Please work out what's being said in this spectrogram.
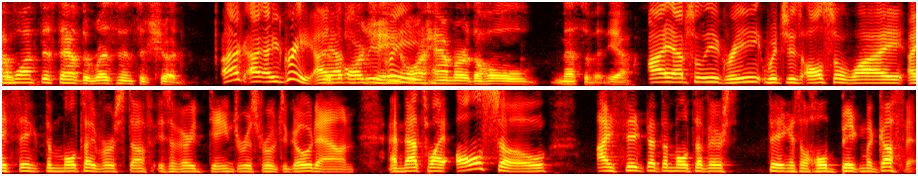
I want this to have the resonance it should. I, I agree. I It's absolutely Jane, agree. Or hammer, the whole mess of it. Yeah. I absolutely agree, which is also why I think the multiverse stuff is a very dangerous road to go down. And that's why also I think that the multiverse thing is a whole big MacGuffin.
